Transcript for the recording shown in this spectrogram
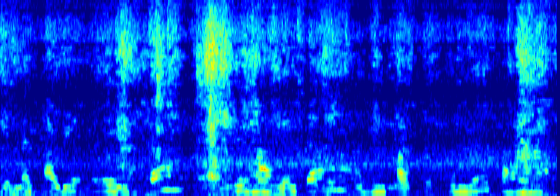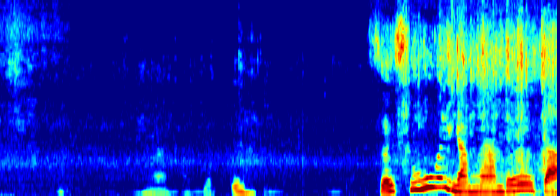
เห็นไหมคะเยอะเลยนะคะเยอะมากเลยจ้าอันนี้ข้าวเก็บกุ้งเยอะค่ะนะข้าวเก็บกุ้งสวยๆงามๆเด้อจ้ะ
